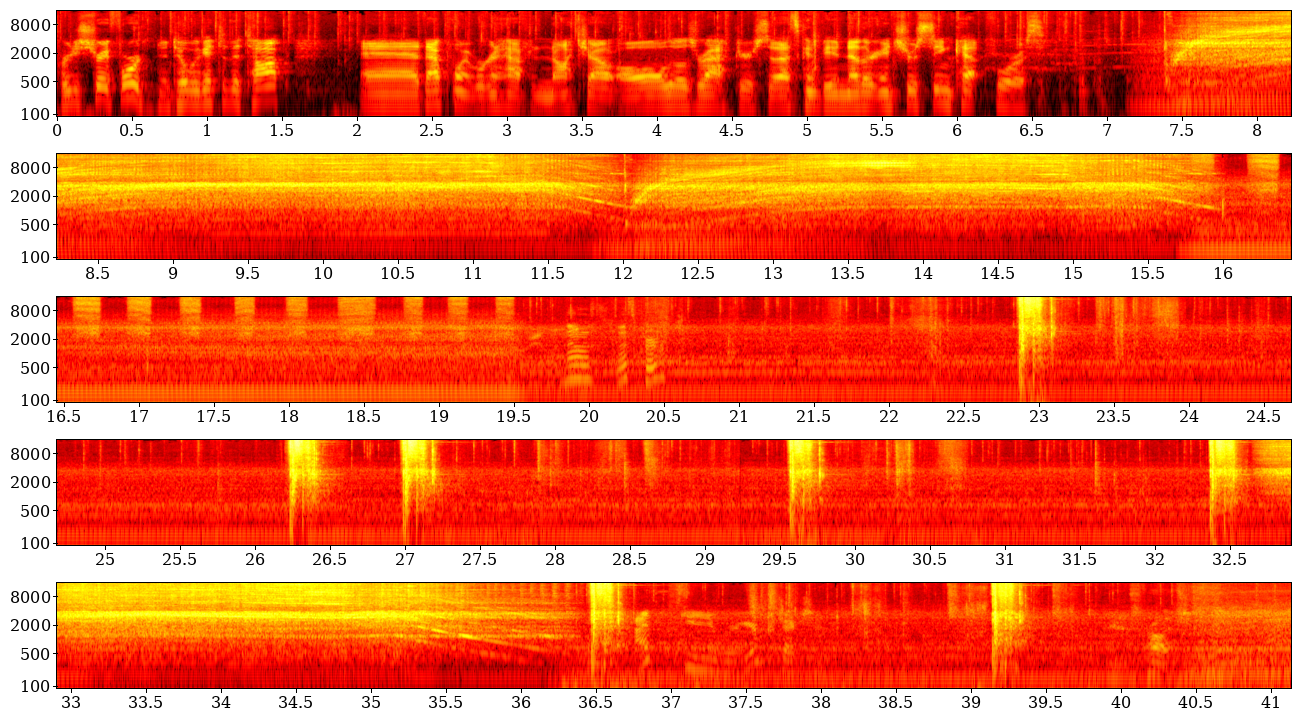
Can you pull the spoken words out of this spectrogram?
pretty straightforward until we get to the top. And at that point, we're gonna have to notch out all those rafters. So that's gonna be another interesting cut for us. touched.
